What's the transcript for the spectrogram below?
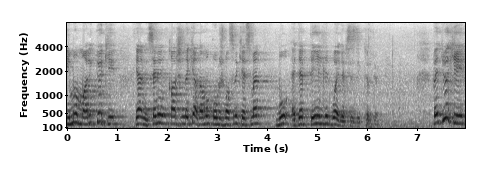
İmam Malik diyor ki yani senin karşındaki adamın konuşmasını kesmen bu edep değildir, bu edepsizliktir diyor. Ve diyor ki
